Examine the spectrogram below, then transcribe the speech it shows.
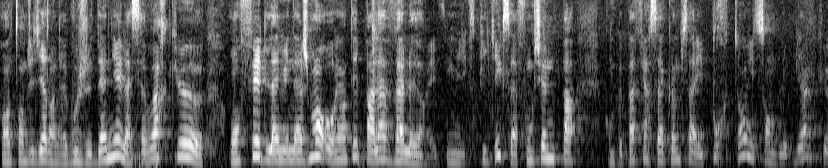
entendu dire dans la bouche de Daniel, à savoir qu'on fait de l'aménagement orienté par la valeur. Et vous m'expliquez que ça ne fonctionne pas, qu'on ne peut pas faire ça comme ça. Et pourtant, il semble bien que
